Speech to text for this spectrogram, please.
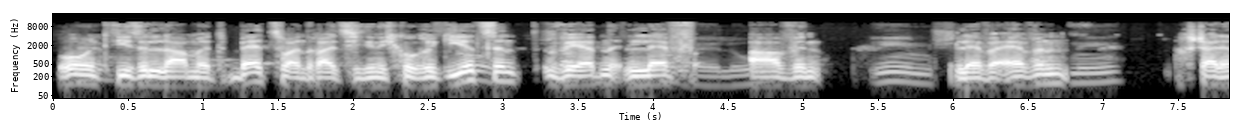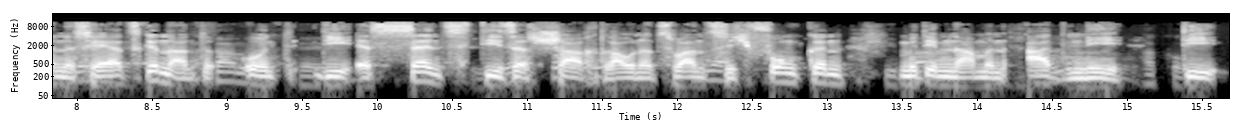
Und diese Lamed Bet 32, die nicht korrigiert sind, werden Lev Avin, Lev Evan, steinernes Herz genannt. Und die Essenz dieser Schach 320 Funken mit dem Namen Adni, die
